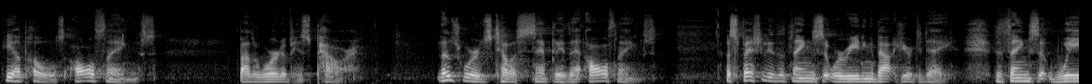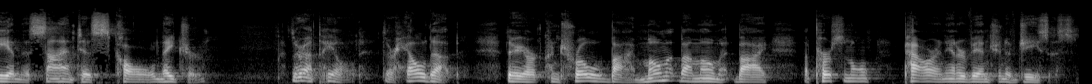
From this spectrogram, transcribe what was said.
He upholds all things by the word of his power. Those words tell us simply that all things, especially the things that we're reading about here today, the things that we and the scientists call nature, they're upheld. They're held up. They are controlled by, moment by moment, by the personal power and intervention of Jesus.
